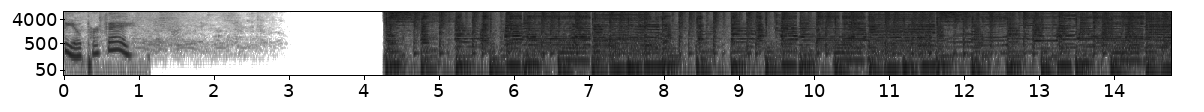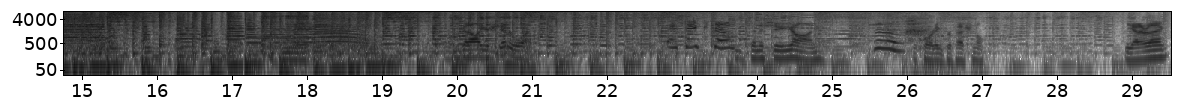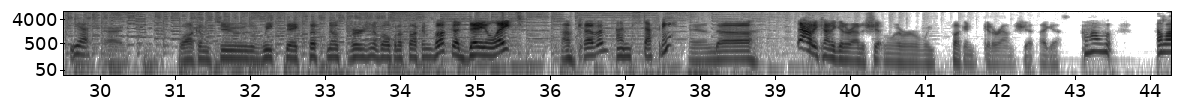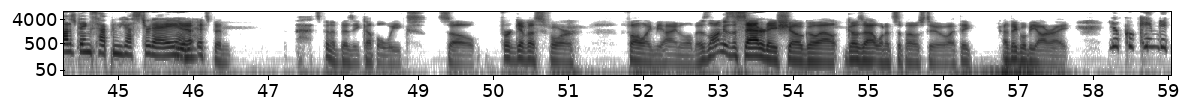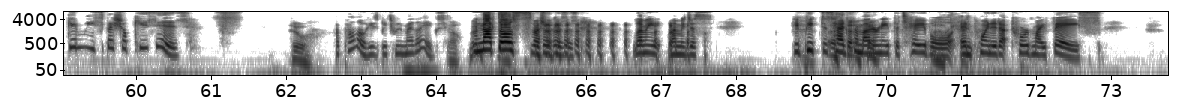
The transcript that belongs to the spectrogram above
audio parfait. You got all your shit or what? I think so. Finish your yawn. Recording professional. You got everything? yes. All right. Welcome to the weekday Cliff Notes version of Open a Fucking Book. A day late. I'm Kevin, I'm Stephanie. and uh, now we kind of get around to shit whenever we fucking get around to shit. I guess. Well, a lot of things happened yesterday. Yeah, it's been it's been a busy couple weeks, so forgive us for falling behind a little bit. As long as the Saturday show go out goes out when it's supposed to, I think I think we'll be all right. Look who came to give me special kisses. Who? Apollo, he's between my legs. Oh. Not those special kisses. let me let me just he peeked his head from underneath the table Okay. and pointed up toward my face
